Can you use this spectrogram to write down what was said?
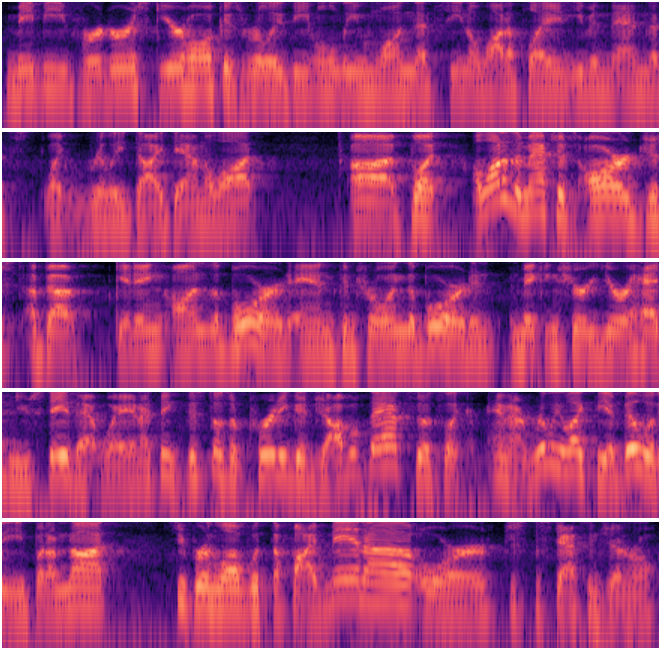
maybe verdurous gearhulk is really the only one that's seen a lot of play and even then that's like really died down a lot uh, but a lot of the matchups are just about getting on the board and controlling the board and, and, making sure you're ahead and you stay that way. And I think this does a pretty good job of that. So it's like, man, I really like the ability, but I'm not super in love with the five mana or just the stats in general.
